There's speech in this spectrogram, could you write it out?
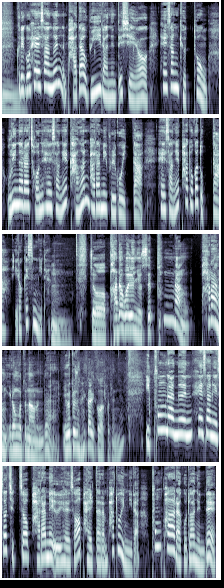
음, 그리고 해상은 바다 위라는 뜻이에요. 해상 교통. 우리나라 전 해상에 강한 바람이 불고 있다. 해상의 파도가 높다. 이렇게 씁니다. 음, 저 바다 관련 뉴스에 풍랑, 파랑 이런 것도 나오는데 이것도 좀 헷갈릴 것 같거든요. 이 풍랑은 해상에서 직접 바람에 의해서 발달한 파도입니다. 풍파라고도 하는데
